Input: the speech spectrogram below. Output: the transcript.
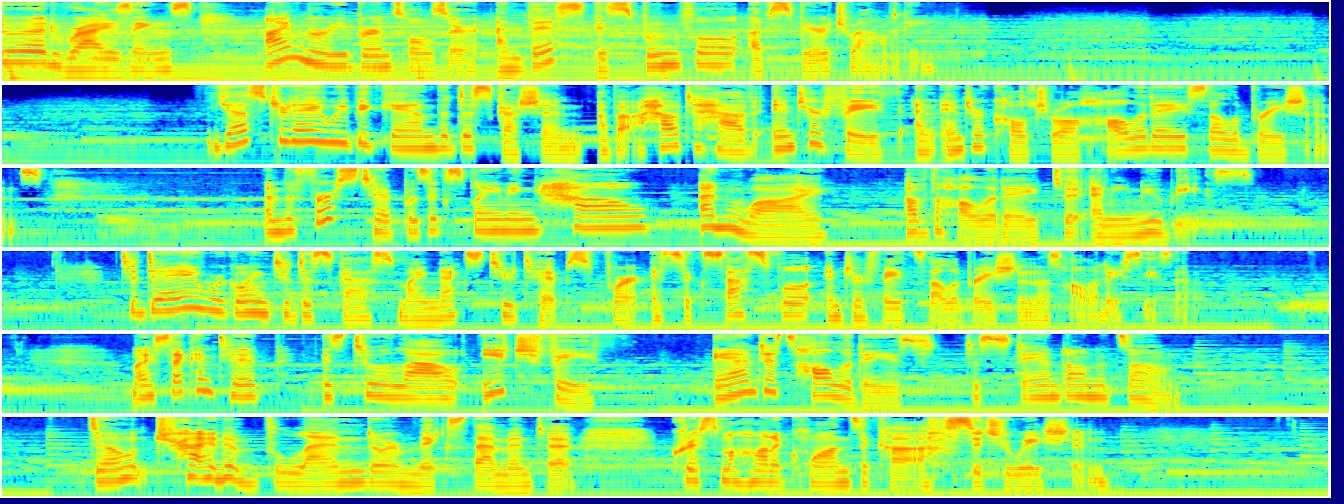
Good risings. I'm Marie Burns Holzer, and this is Spoonful of Spirituality. Yesterday, we began the discussion about how to have interfaith and intercultural holiday celebrations. And the first tip was explaining how and why of the holiday to any newbies. Today, we're going to discuss my next two tips for a successful interfaith celebration this holiday season. My second tip is to allow each faith and its holidays to stand on its own. Don't try to blend or mix them into Chris Mahana Kwanzaa situation.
